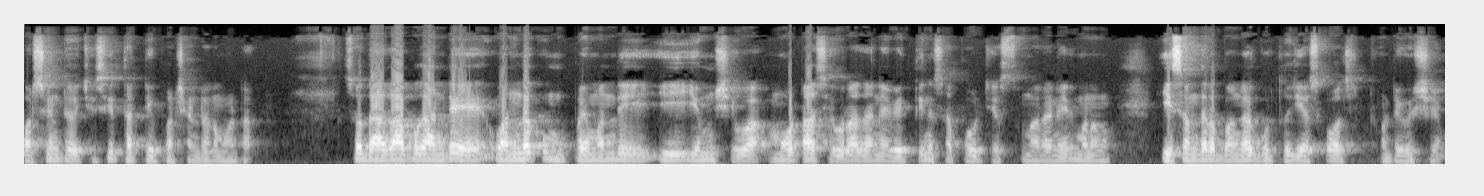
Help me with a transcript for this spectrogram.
పర్సెంటేజ్ వచ్చేసి థర్టీ పర్సెంట్ అనమాట సో దాదాపుగా అంటే వందకు ముప్పై మంది ఈ ఎం శివ మోటా శివరాజ్ అనే వ్యక్తిని సపోర్ట్ చేస్తున్నారు అనేది మనం ఈ సందర్భంగా గుర్తు చేసుకోవాల్సినటువంటి విషయం.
